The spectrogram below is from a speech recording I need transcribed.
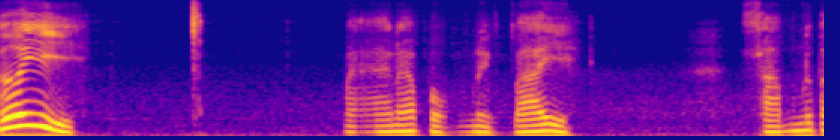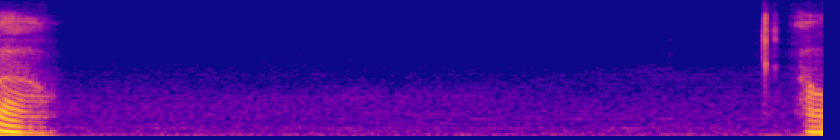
เฮ้ย มานะผมหนึ่งใบ ซ้ำหรือเปล่า อ๋อ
